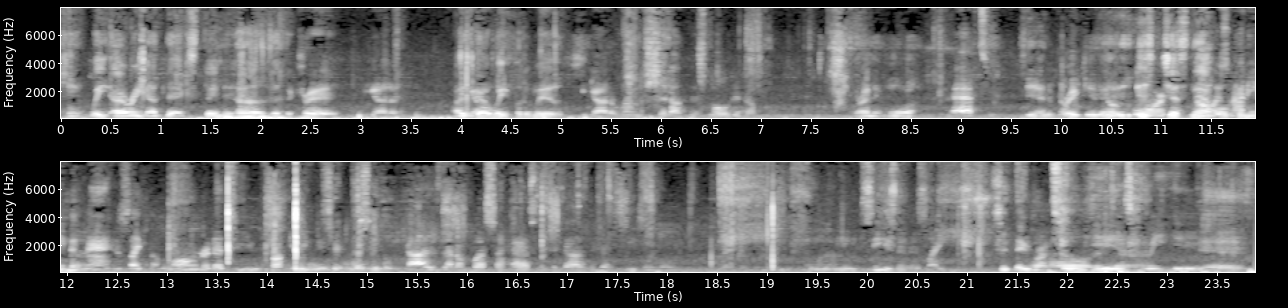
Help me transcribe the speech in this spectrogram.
Can't wait. I already got the extended hubs at the crib. You gotta, I just gotta wait for the wheels. you gotta run the shit out this motor though. Run it more. You have to. Yeah, to break it The in. It- more- It's just now no, it's not even up. that. It's like the longer that you fucking you listen, the guys that are busting ass is the guys that got season. And when I mean season is like Shit, they run two the years, time. three years. Yeah.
